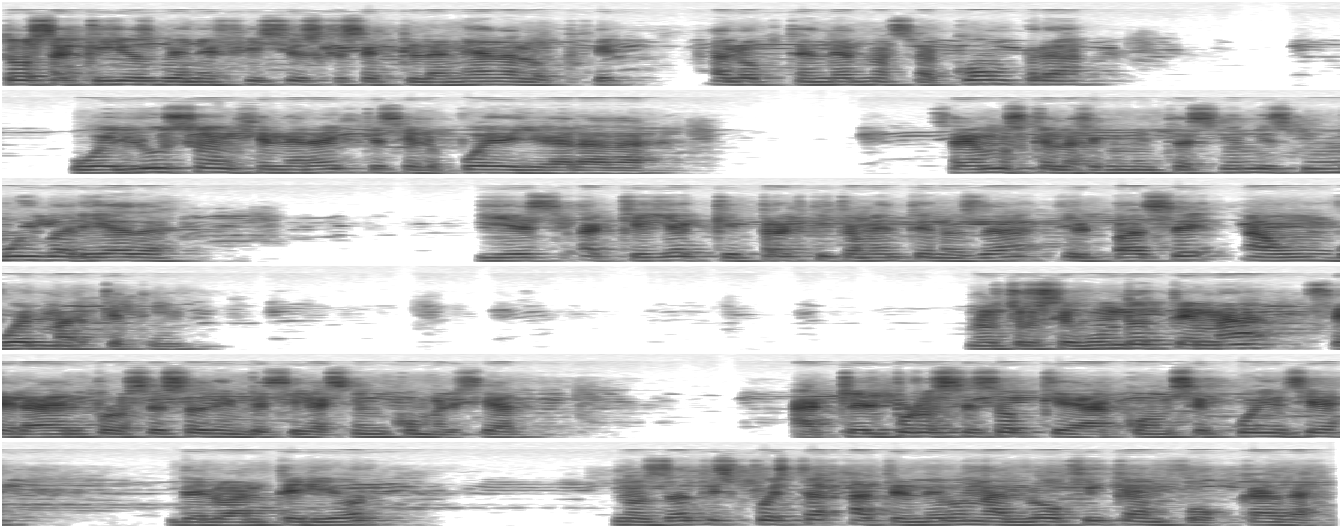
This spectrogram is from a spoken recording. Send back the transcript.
todos aquellos beneficios que se planean al, al obtener nuestra compra o el uso en general que se le puede llegar a dar. Sabemos que la segmentación es muy variada y es aquella que prácticamente nos da el pase a un buen marketing. Nuestro segundo tema será el proceso de investigación comercial, aquel proceso que a consecuencia de lo anterior nos da dispuesta a tener una lógica enfocada,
